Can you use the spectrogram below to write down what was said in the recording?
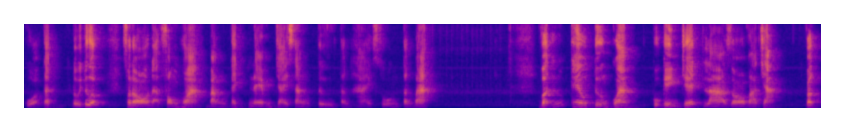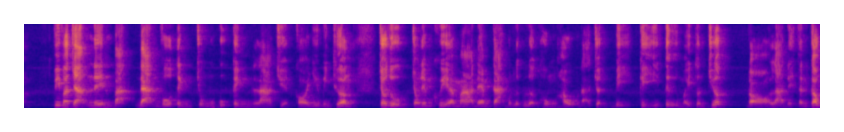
của các đối tượng. Sau đó đã phóng hỏa bằng cách ném chai xăng từ tầng 2 xuống tầng 3. Vẫn theo tướng Quang, cụ Kình chết là do va chạm. Vâng, vì va chạm nên bạn đạn vô tình trúng cụ Kình là chuyện coi như bình thường. Cho dù trong đêm khuya mà đem cả một lực lượng hùng hậu đã chuẩn bị kỹ từ mấy tuần trước, đó là để tấn công.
